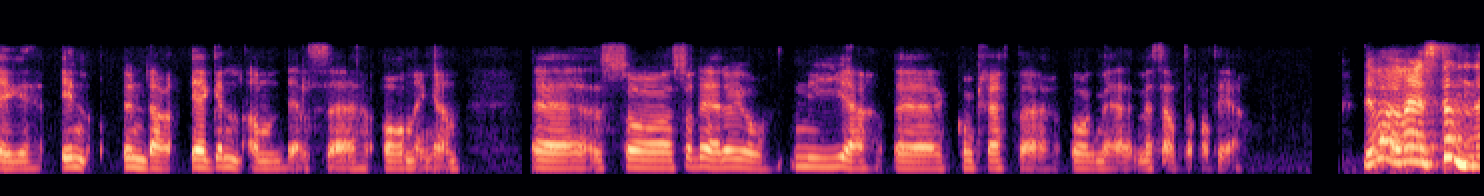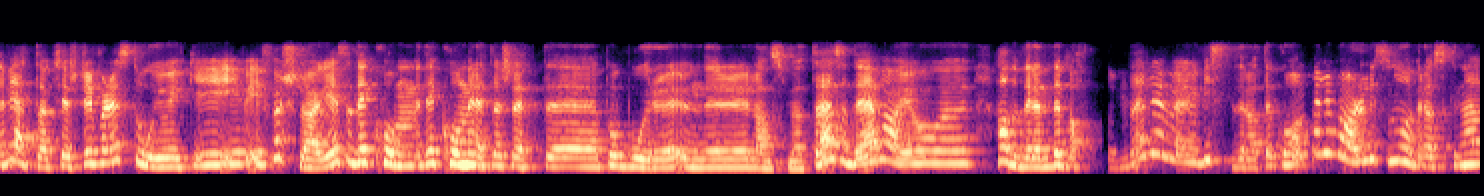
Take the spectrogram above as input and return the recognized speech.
eh, inn under egenandelsordningen. Så, så, det er det jo nye konkrete òg med, med Senterpartiet. Det var jo veldig spennende vedtak, Kjersti, for det sto jo ikke i, i, i forslaget. Så det kom, det kom, rett og slett eh, på bordet under landsmøtet. Så det var jo Hadde dere en debatt om det, eller visste dere at det kom, eller var det litt sånn overraskende?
